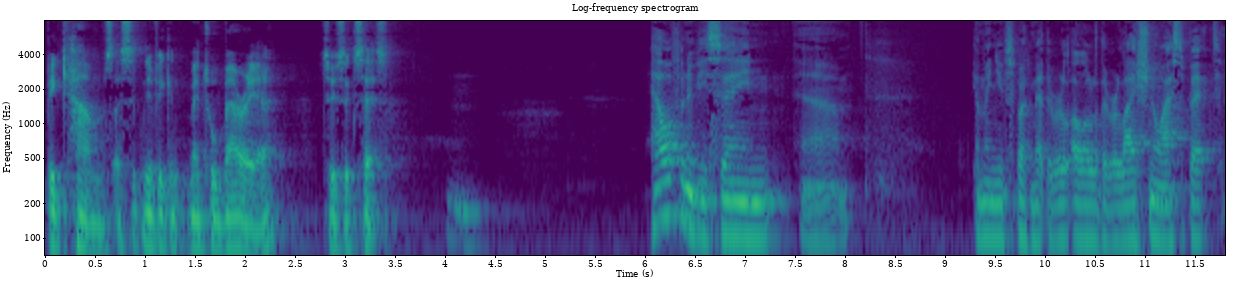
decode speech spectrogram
becomes a significant mental barrier to success. How often have you seen? Um, I mean, you've spoken about the, a lot of the relational aspect,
